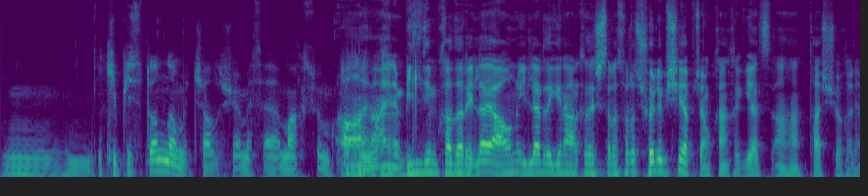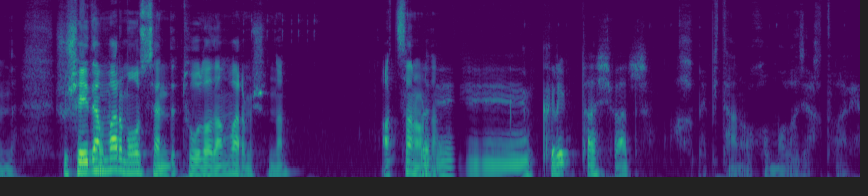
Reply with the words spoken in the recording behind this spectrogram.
Hmm, iki pistonla mı çalışıyor mesela maksimum? A- kapı? Nasıl? aynen bildiğim kadarıyla ya onu ileride yine arkadaşlara sonra şöyle bir şey yapacağım kanka gelsin. Aha taş yok elimde. Şu şeyden var mı Oğuz sende? Tuğladan var mı şundan? Atsan oradan. Ee, kırık taş var. Ah be bir tane okum olacaktı var ya.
